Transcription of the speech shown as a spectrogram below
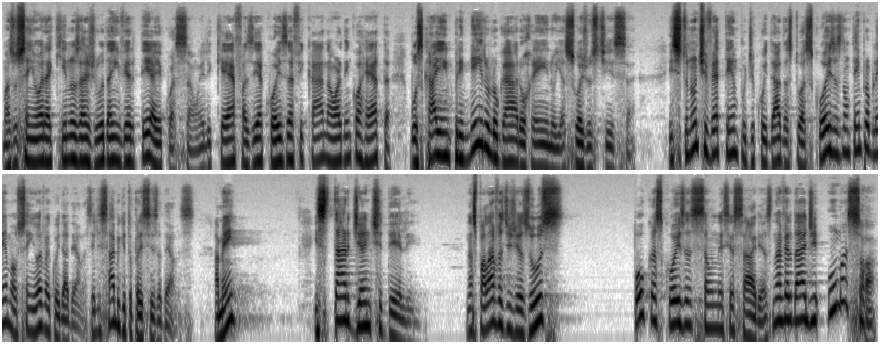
Mas o Senhor aqui nos ajuda a inverter a equação. Ele quer fazer a coisa ficar na ordem correta. Buscar em primeiro lugar o reino e a sua justiça. E se tu não tiver tempo de cuidar das tuas coisas, não tem problema, o Senhor vai cuidar delas. Ele sabe que tu precisa delas. Amém? Estar diante dele. Nas palavras de Jesus, poucas coisas são necessárias. Na verdade, uma só.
